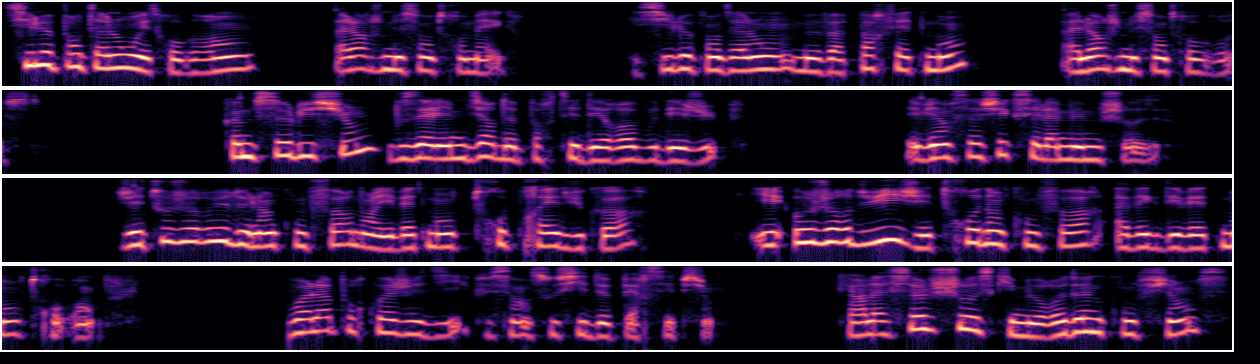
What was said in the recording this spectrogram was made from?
Si le pantalon est trop grand, alors je me sens trop maigre. Et si le pantalon me va parfaitement, alors je me sens trop grosse. Comme solution, vous allez me dire de porter des robes ou des jupes. Eh bien, sachez que c'est la même chose. J'ai toujours eu de l'inconfort dans les vêtements trop près du corps, et aujourd'hui j'ai trop d'inconfort avec des vêtements trop amples. Voilà pourquoi je dis que c'est un souci de perception. Car la seule chose qui me redonne confiance,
